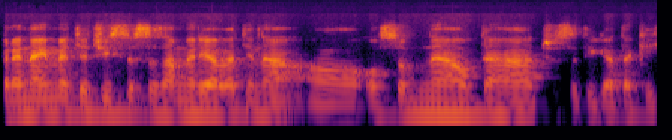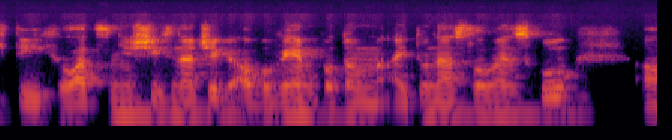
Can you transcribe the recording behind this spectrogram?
prenajmete, čisto sa zameriavate na o, osobné autá, čo sa týka takých tých lacnejších značiek, alebo viem potom aj tu na Slovensku. O,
